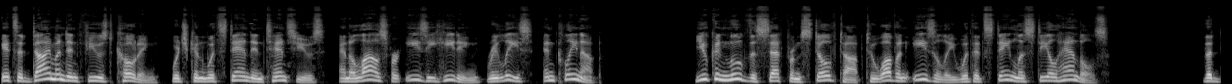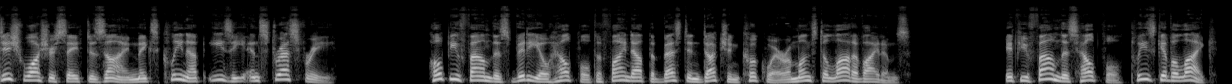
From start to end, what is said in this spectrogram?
It's a diamond infused coating which can withstand intense use and allows for easy heating, release, and cleanup. You can move the set from stovetop to oven easily with its stainless steel handles. The dishwasher safe design makes cleanup easy and stress free. Hope you found this video helpful to find out the best induction cookware amongst a lot of items. If you found this helpful, please give a like.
